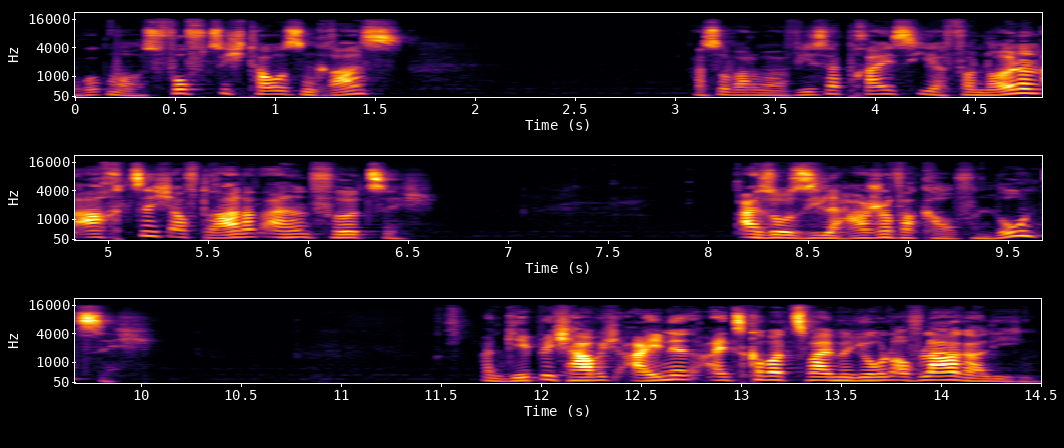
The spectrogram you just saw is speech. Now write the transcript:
Mal gucken mal aus. 50.000 Gras. Achso, warte mal. Wie ist der Preis hier? Von 89 auf 341. Also Silage verkaufen lohnt sich. Angeblich habe ich eine 1,2 Millionen auf Lager liegen.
